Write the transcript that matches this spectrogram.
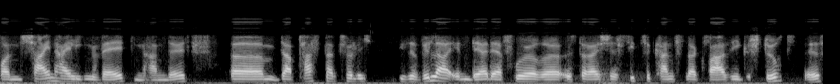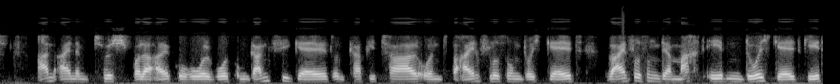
von scheinheiligen Welten handelt. Ähm, da passt natürlich diese Villa, in der der frühere österreichische Vizekanzler quasi gestürzt ist, an einem Tisch voller Alkohol, wo es um ganz viel Geld und Kapital und Beeinflussung durch Geld, Beeinflussung der Macht eben durch Geld geht,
